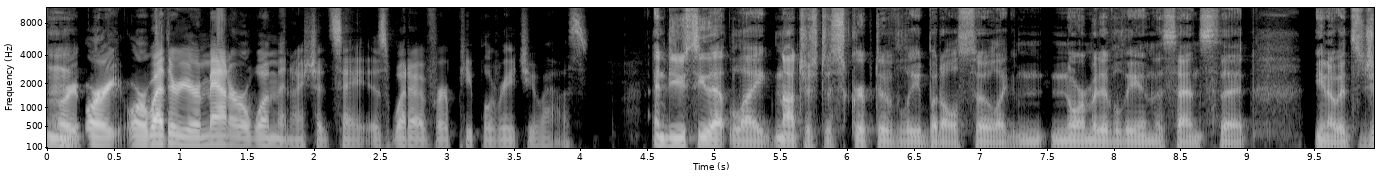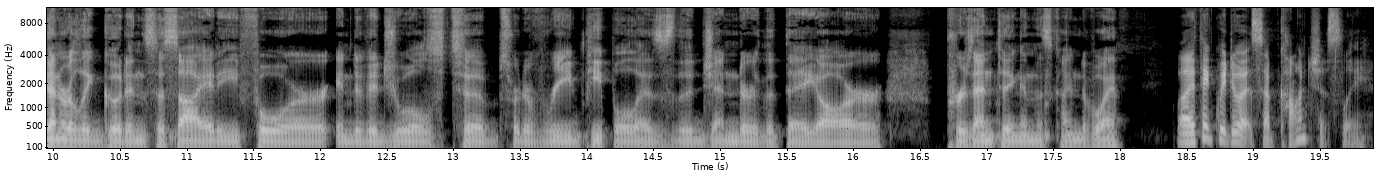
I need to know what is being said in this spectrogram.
Mm. Or, or or whether you're a man or a woman, I should say, is whatever people read you as. And do you see that like not just descriptively, but also like normatively in the sense that you know it's generally good in society for individuals to sort of read people as the gender that they are presenting in this kind of way? Well, I think we do it subconsciously.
